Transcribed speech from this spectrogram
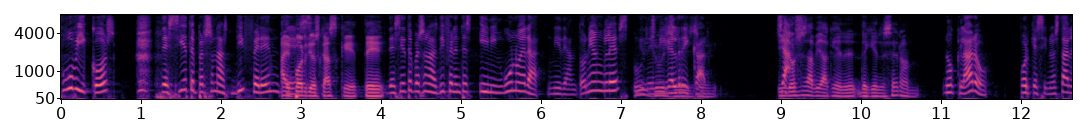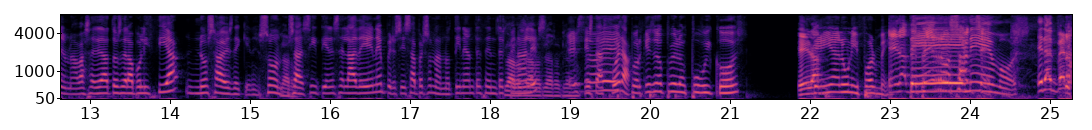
púbicos de siete personas diferentes. Ay, por Dios, casquete. De siete personas diferentes y ninguno era ni de Antonio Anglés ni Uy, de uy, Miguel uy, Ricard. uy. O sea- y no se sabía quién- de quiénes eran. No, claro. Porque si no están en una base de datos de la policía, no sabes de quiénes son. Claro. O sea, sí tienes el ADN, pero si esa persona no tiene antecedentes Claro, penales, claro, Estás es fuera. porque esos pelos públicos Eran, tenían uniforme. eran de Pedro Sánchez. Era el perro,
